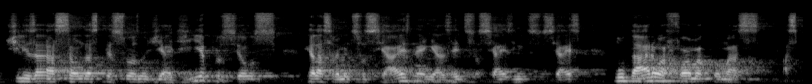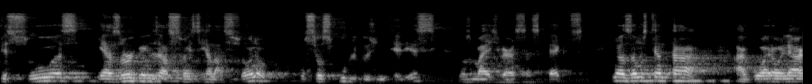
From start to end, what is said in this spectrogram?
utilização das pessoas no dia a dia para os seus relacionamentos sociais, né? E as redes sociais e mídias sociais mudaram a forma como as, as pessoas e as organizações se relacionam com seus públicos de interesse nos mais diversos aspectos. Nós vamos tentar agora olhar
